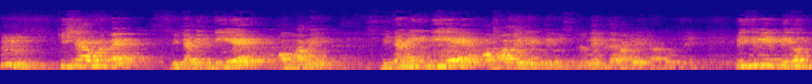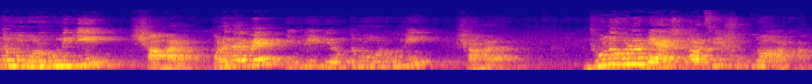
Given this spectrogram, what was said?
হুম, কিসের অভাবে? ভিটামিন ডি এর অভাবে। ভিটামিন ডি এর অভাবে লিখতে লিখতে হবে এটা। পৃথিবীর বৃহত্তম মরুভূমি কি? সাহারা। মনে থাকবে, পৃথিবীর বৃহত্তম মরুভূমি সাহারা। ধুলো হলো ড্যাশ গাছের শুকনো আঠা।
